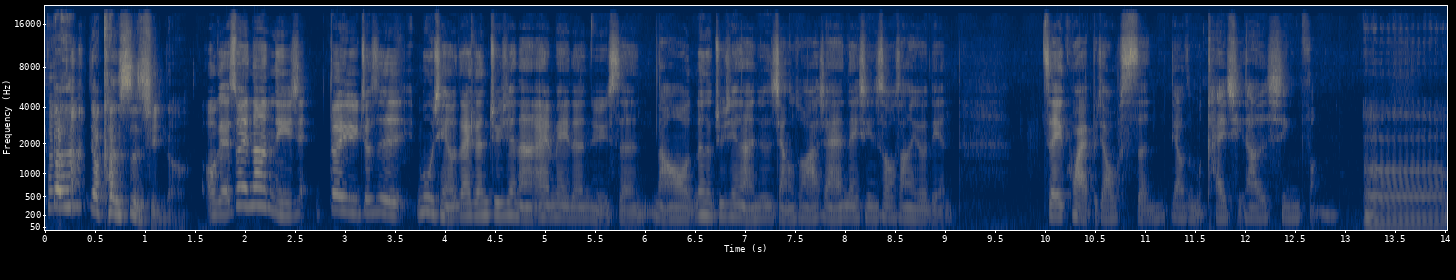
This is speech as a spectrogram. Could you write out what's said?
但是要看事情啊。OK，所以那你对于就是目前有在跟巨蟹男暧昧的女生，然后那个巨蟹男就是讲说他现在内心受伤有点这一块比较深，要怎么开启他的心房？呃，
